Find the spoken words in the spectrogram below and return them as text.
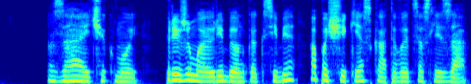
«Зайчик мой», прижимаю ребенка к себе, а по щеке скатывается слеза.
